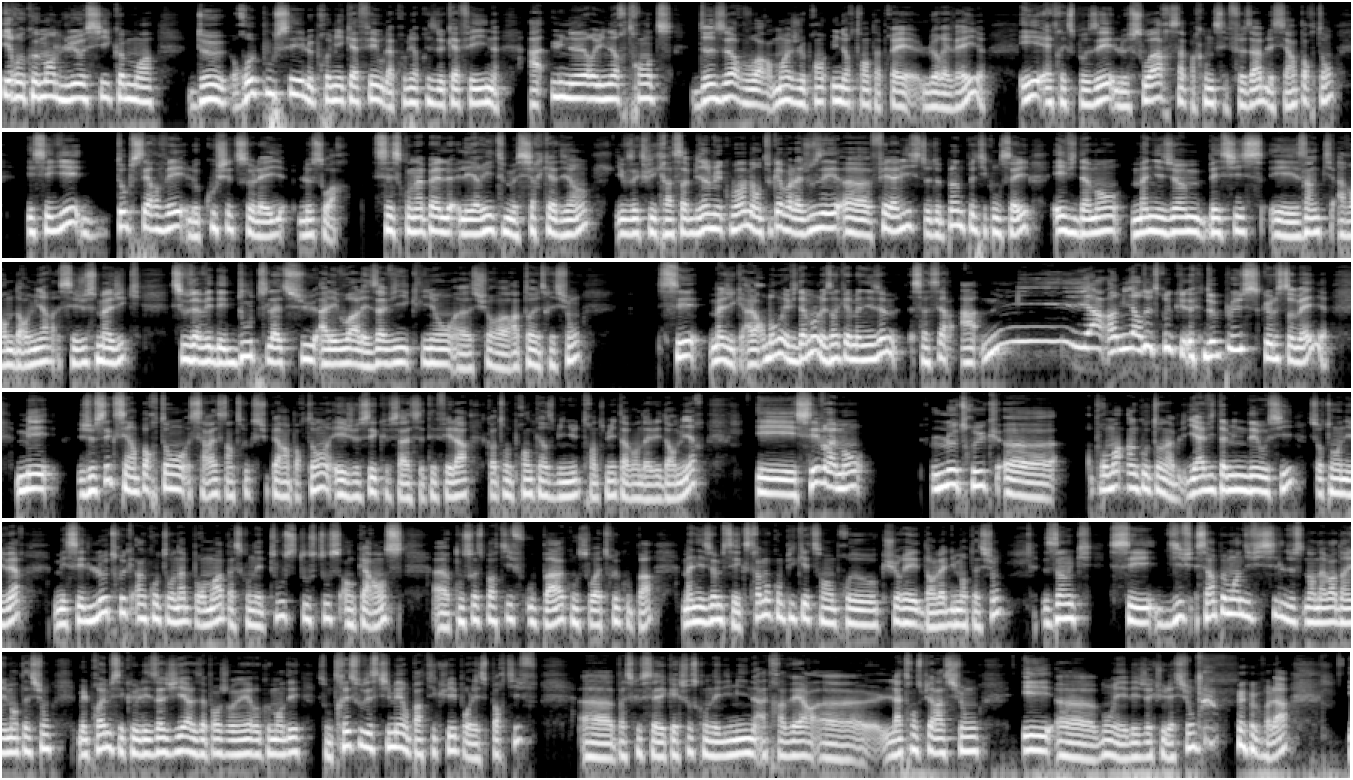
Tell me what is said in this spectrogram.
Il recommande lui aussi, comme moi, de repousser le premier café ou la première prise de caféine à 1h, 1h30, 2h, voire moi je le prends 1h30 après le réveil, et être exposé le soir, ça par contre c'est faisable et c'est important. Essayez d'observer le coucher de soleil le soir. C'est ce qu'on appelle les rythmes circadiens. Il vous expliquera ça bien mieux que moi, mais en tout cas voilà, je vous ai euh, fait la liste de plein de petits conseils. évidemment, magnésium, B6 et zinc avant de dormir, c'est juste magique. Si vous avez des doutes là-dessus, allez voir les avis clients euh, sur euh, Raptor Nutrition. C'est magique. Alors bon, évidemment, le zinc et le magnésium, ça sert à un milliard de trucs de plus que le sommeil, mais je sais que c'est important, ça reste un truc super important, et je sais que ça a cet effet-là quand on le prend 15 minutes, 30 minutes avant d'aller dormir. Et c'est vraiment le truc euh, pour moi incontournable. Il y a vitamine D aussi, surtout en hiver, mais c'est le truc incontournable pour moi parce qu'on est tous, tous, tous en carence, euh, qu'on soit sportif ou pas, qu'on soit truc ou pas. Magnésium, c'est extrêmement compliqué de s'en procurer dans l'alimentation. Zinc, c'est c'est un peu moins difficile d'en avoir dans l'alimentation, mais le problème c'est que les AGR, les apports journaliers recommandés, sont très sous-estimés, en particulier pour les sportifs. Euh, parce que c'est quelque chose qu'on élimine à travers euh, la transpiration et bon et l'éjaculation voilà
